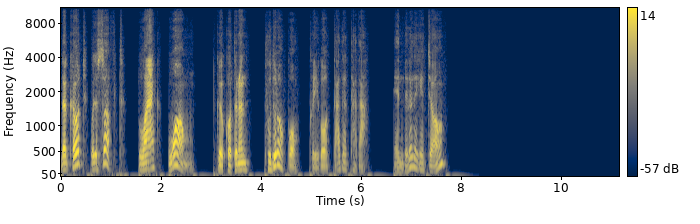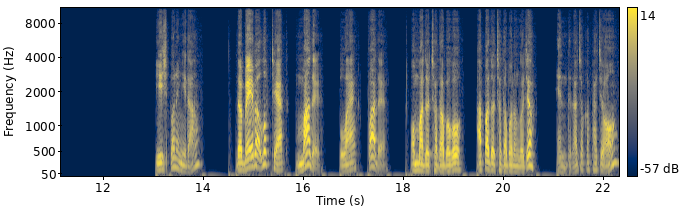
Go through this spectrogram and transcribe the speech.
The coat was soft, blank, warm. 그 코트는 부드럽고 그리고 따뜻하다. 엔드가 되겠죠. 20번입니다. The baby looked at mother, blank, father. 엄마도 쳐다보고 아빠도 쳐다보는 거죠. 엔드가 적합하죠.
